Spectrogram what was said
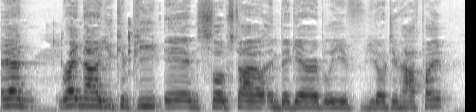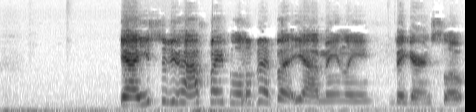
And right now you compete in slopestyle and big air. I believe you don't do half pipe. Yeah, I used to do half pipe a little bit, but yeah, mainly big air and slope.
